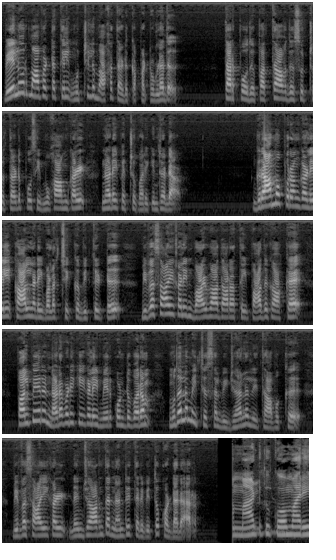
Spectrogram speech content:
வேலூர் மாவட்டத்தில் முற்றிலுமாக தடுக்கப்பட்டுள்ளது. தற்போது பத்தாவது சுற்று தடுப்பூசி முகாம்கள் நடைபெற்று வருகின்றன. கிராமப்புறங்களில் கால்நடை வளர்ச்சிக்கு வித்திட்டு விவசாயிகளின் வாழ்வாதாரத்தை பாதுகாக்க பல்வேறு நடவடிக்கைகளை மேற்கொண்டு வரும் முதலமைச்சர் செல்வி ஜெயலலிதாவுக்கு விவசாயிகள் நெஞ்சார்ந்த நன்றி தெரிவித்துக் கொண்டனர். மாட்டுக்கு கோமாரி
